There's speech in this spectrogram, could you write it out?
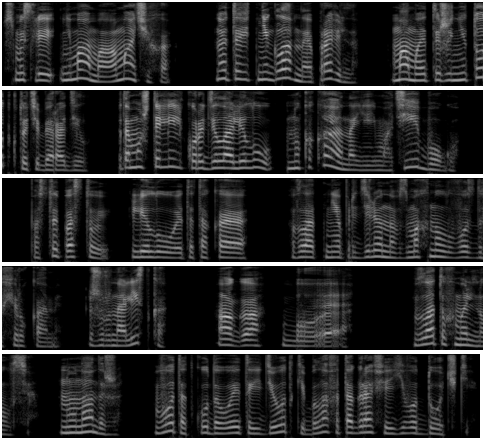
В смысле, не мама, а мачеха. Но это ведь не главное, правильно? Мама — это же не тот, кто тебя родил. Потому что Лильку родила Лилу, ну какая она ей мать, ей-богу. Постой, постой, Лилу — это такая... Влад неопределенно взмахнул в воздухе руками. Журналистка? Ага, бэ. Влад ухмыльнулся. Ну надо же. Вот откуда у этой идиотки была фотография его дочки.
